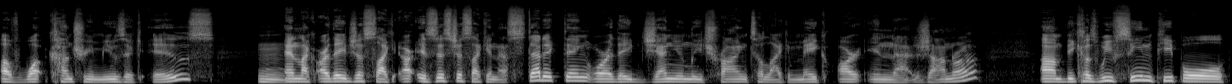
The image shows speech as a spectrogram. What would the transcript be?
of what country music is Mm. and like are they just like are, is this just like an aesthetic thing or are they genuinely trying to like make art in that genre um because we've seen people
